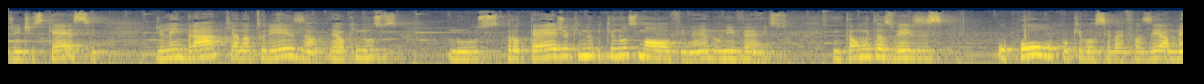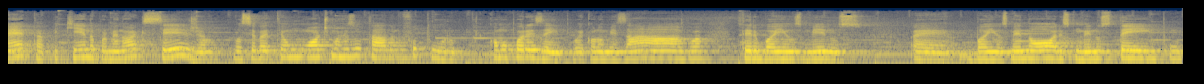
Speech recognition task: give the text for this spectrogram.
gente esquece de lembrar que a natureza é o que nos, nos protege e que, que nos move né, no universo. Então, muitas vezes, o pouco que você vai fazer, a meta pequena, por menor que seja, você vai ter um ótimo resultado no futuro. Como, por exemplo, economizar água, ter banhos menos é, banhos menores, com menos tempo,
